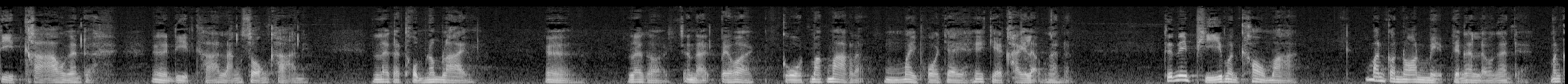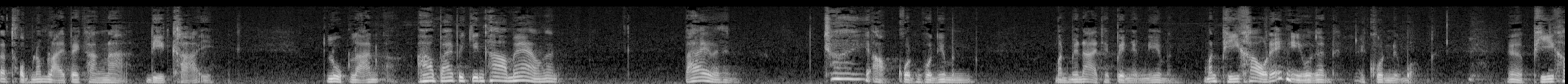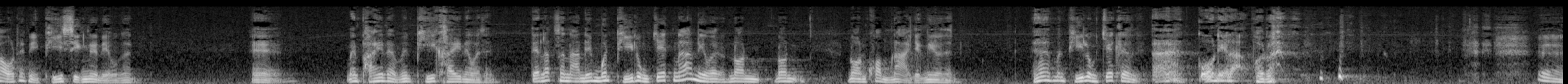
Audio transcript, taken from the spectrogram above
ดีดขาเหมือนกันเถอะ เออดีดขาหลังสองขาเนี่ยแล้วก็ถมน้ำลาย เออ แล้วก็จะไหนแปลว่าโกรธมากๆแล้วไม่พอใจให้แก่ใครแล้วงั้นแต่ในผีมันเข้ามา มันก็นอนเมบอย่างนั้นแล้วงั้นแต่มันก็ถมน้ำลายไปข้างหน้า ดีดขาอีก ลูกหลานเอาไปไปกินข้าวแม่เหมือนกันไปไปท่านใช่อ้าวคนคนที่มัน มันไม่น่าจะเป็นอย่างนี้มัน มันผีเข้าได้หนิว่างั้นไอ้คนหนึ่งบอก เออ ผีเข้าได้หนิผีสิงเนี่ยเดี๋ยวเงั้นเออมันไผ่เนี่ยมันผีใครเนี่ยว่าสันแต่ลักษณะนี้เหมือนผีลงเจ๊กนะเนี่ว่านอนนอนนอนคว่ำหน้าอย่างนี้ว่าสันฮ้มันผีลงเจ๊กเลยอ่าโกนี่ละพอว่าเออ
